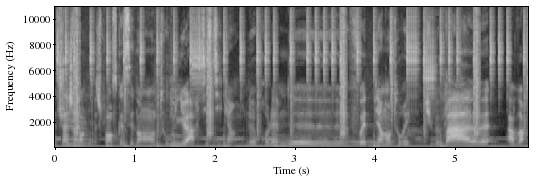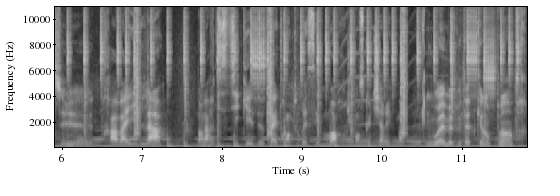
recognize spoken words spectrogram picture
Ça, je, pense, je pense que c'est dans tout milieu artistique, hein, le problème de. Faut être bien entouré. Tu peux pas euh, avoir ce travail-là dans l'artistique et de pas être entouré, c'est mort. Je pense que tu n'y arrives pas. Ouais, mais peut-être qu'un peintre,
